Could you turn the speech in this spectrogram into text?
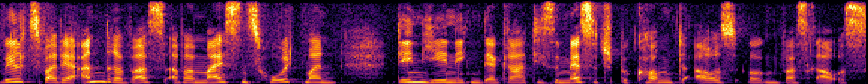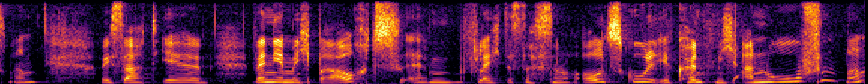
will zwar der andere was, aber meistens holt man denjenigen, der gerade diese Message bekommt, aus irgendwas raus. Ne? ich sage, wenn ihr mich braucht, ähm, vielleicht ist das noch oldschool, ihr könnt mich anrufen ne?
